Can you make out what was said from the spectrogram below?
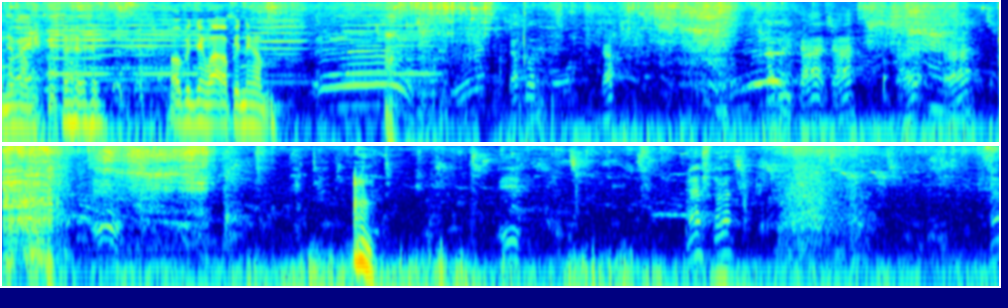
ยพี่น้องบ่ครับ เอาเป็นจังหวะเอาเป็นนะครับครับผมครับครับเลยขาขาขาขาเอออีมามามา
